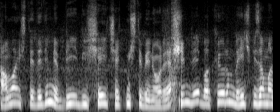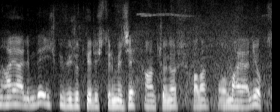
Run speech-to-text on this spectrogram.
Ama işte dedim ya bir, bir şey çekmişti beni oraya. Şimdi bakıyorum da hiçbir zaman hayalimde hiçbir vücut geliştirmeci, antrenör falan olma hayali yoktu.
